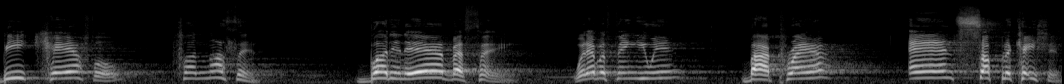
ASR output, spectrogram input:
Be careful for nothing, but in everything, whatever thing you in, by prayer and supplication,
